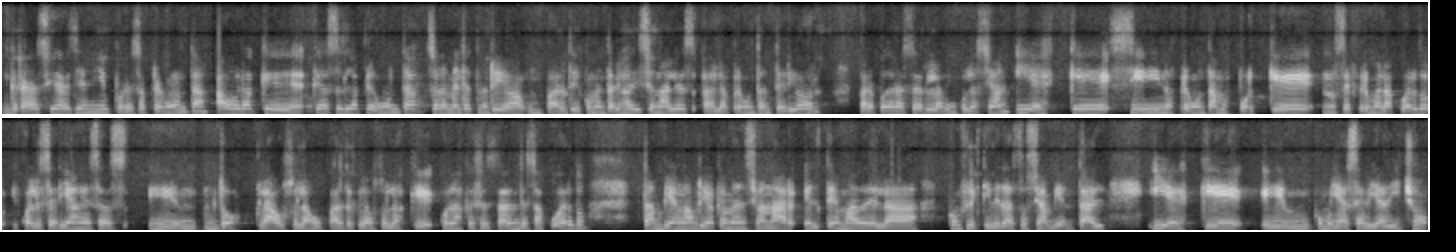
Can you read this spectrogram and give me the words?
gracias Jenny por esa pregunta. Ahora que, que haces la pregunta, solamente tendría un par de comentarios adicionales a la pregunta anterior para poder hacer la vinculación y es que si nos preguntamos por qué no se firma el acuerdo y cuáles serían esas eh, dos cláusulas o par de cláusulas que, con las que se está en desacuerdo, también habría que mencionar el tema de la conflictividad socioambiental. Y es que, eh, como ya se había dicho,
